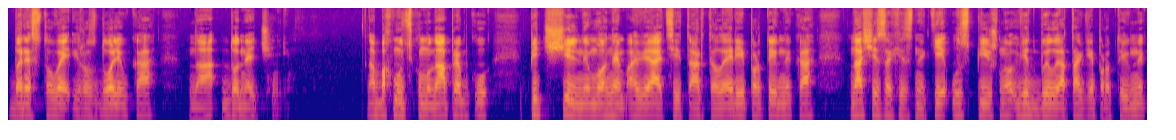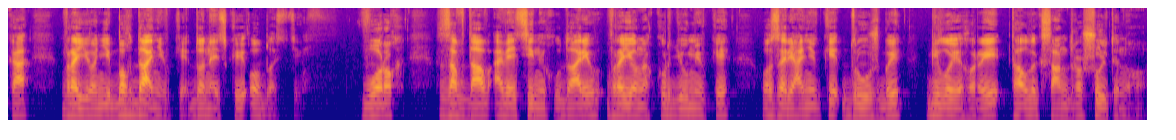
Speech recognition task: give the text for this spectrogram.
Берестове і Роздолівка на Донеччині. На Бахмутському напрямку під щільним вогнем авіації та артилерії противника наші захисники успішно відбили атаки противника в районі Богданівки Донецької області. Ворог завдав авіаційних ударів в районах Курдюмівки, Озарянівки, Дружби, Білої гори та Олександро Шультиного.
